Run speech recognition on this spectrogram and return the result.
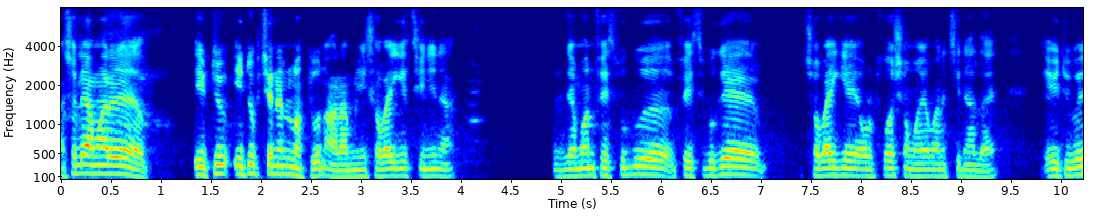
আসলে আমার ইউটিউব ইউটিউব চ্যানেল নতুন আর আমি সবাইকে চিনি না। যেমন ফেসবুক ফেসবুকে সবাইকে অল্প সময়ে মানে চিনা যায়। ইউটিউবে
